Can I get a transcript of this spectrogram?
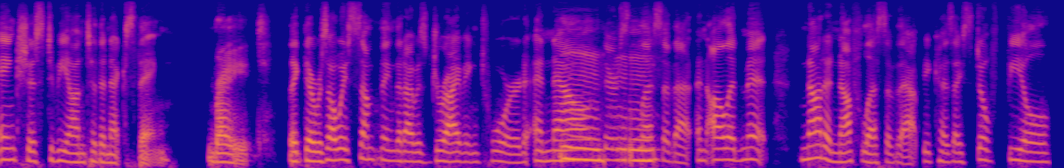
anxious to be on to the next thing. right. Like there was always something that I was driving toward and now there's Mhm. less of that. And I'll admit not enough less of that because I still feel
